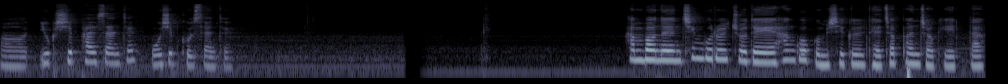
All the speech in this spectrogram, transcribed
어, 68센트, 59센트. 한 번은 친구를 초대해 한국 음식을 대접한 적이 있다.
